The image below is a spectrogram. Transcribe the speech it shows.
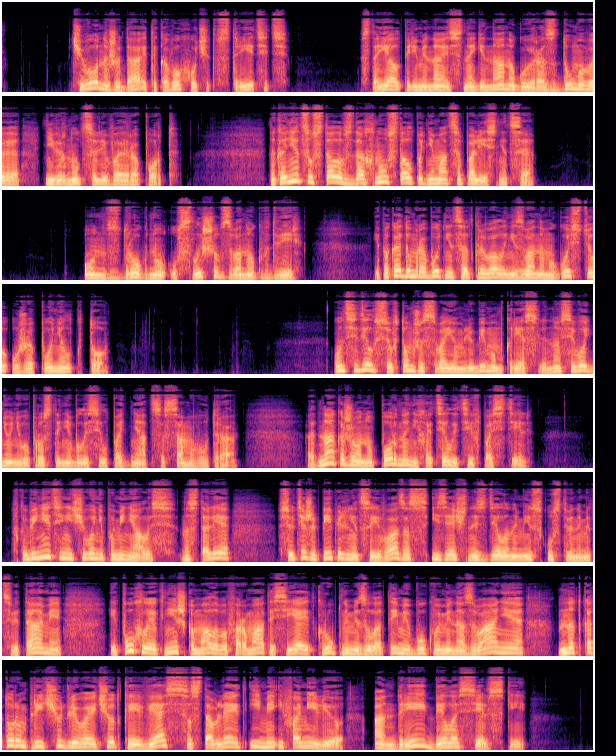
Чего он ожидает и кого хочет встретить? Стоял, переминаясь с ноги на ногу и раздумывая, не вернуться ли в аэропорт. Наконец, устало вздохнув, стал подниматься по лестнице. Он вздрогнул, услышав звонок в дверь. И пока домработница открывала незваному гостю, уже понял, кто. Он сидел все в том же своем любимом кресле, но сегодня у него просто не было сил подняться с самого утра. Однако же он упорно не хотел идти в постель. В кабинете ничего не поменялось. На столе все те же пепельницы и ваза с изящно сделанными искусственными цветами — и пухлая книжка малого формата сияет крупными золотыми буквами названия, над которым причудливая четкая вязь составляет имя и фамилию Андрей Белосельский.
